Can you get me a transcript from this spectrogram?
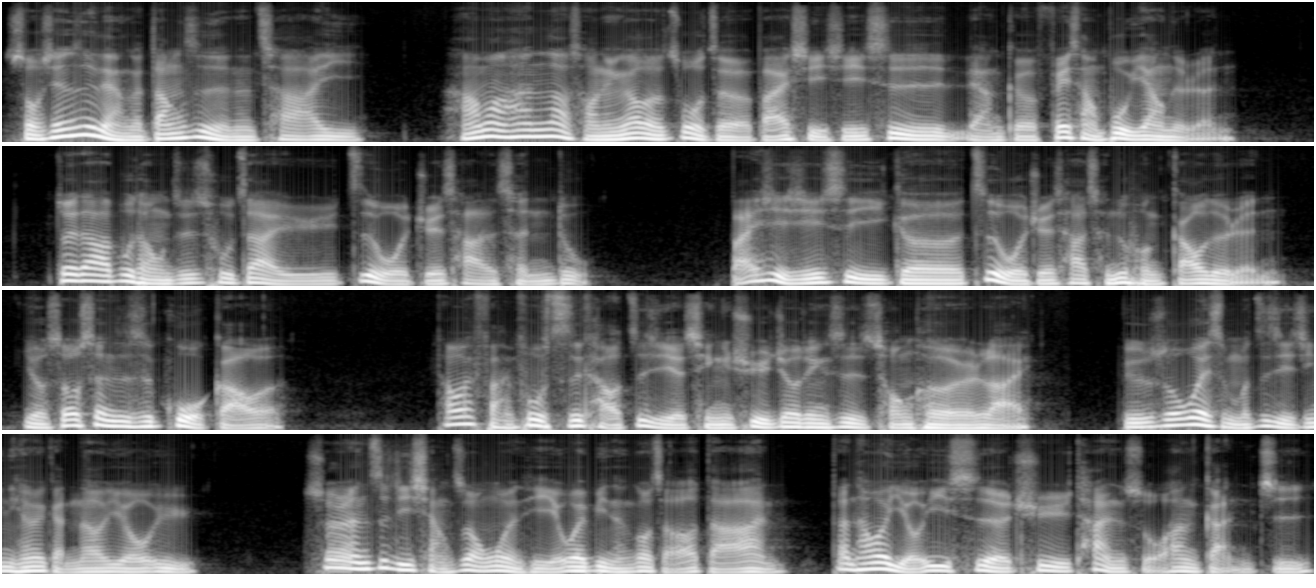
首先是两个当事人的差异。蛤蟆和辣炒年糕的作者白喜熙是两个非常不一样的人。最大的不同之处在于自我觉察的程度。白喜熙是一个自我觉察程度很高的人，有时候甚至是过高了。他会反复思考自己的情绪究竟是从何而来，比如说为什么自己今天会感到忧郁。虽然自己想这种问题也未必能够找到答案。但他会有意识的去探索和感知。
